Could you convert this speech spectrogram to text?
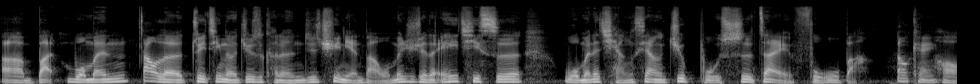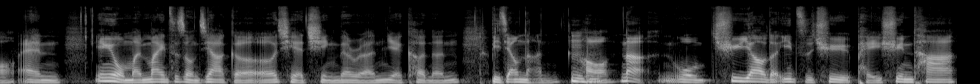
啊，but 我们到了最近呢，就是可能就是去年吧，我们就觉得，哎，其实我们的强项就不是在服务吧。OK，好，and 因为我们卖这种价格，而且请的人也可能比较难，好，那我需要的一直去培训他，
